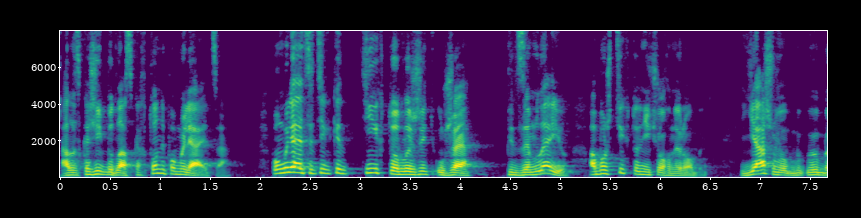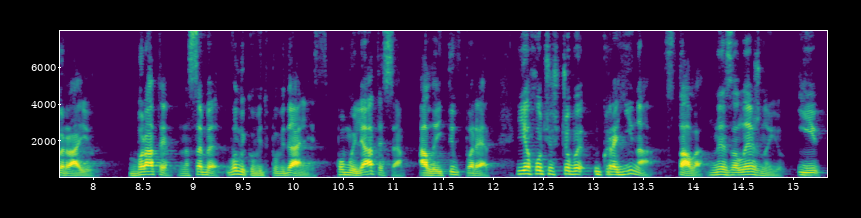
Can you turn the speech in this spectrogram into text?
Але скажіть, будь ласка, хто не помиляється? Помиляються тільки ті, хто лежить уже під землею, або ж ті, хто нічого не робить. Я ж вибираю брати на себе велику відповідальність, помилятися, але йти вперед. І я хочу, щоб Україна стала незалежною і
